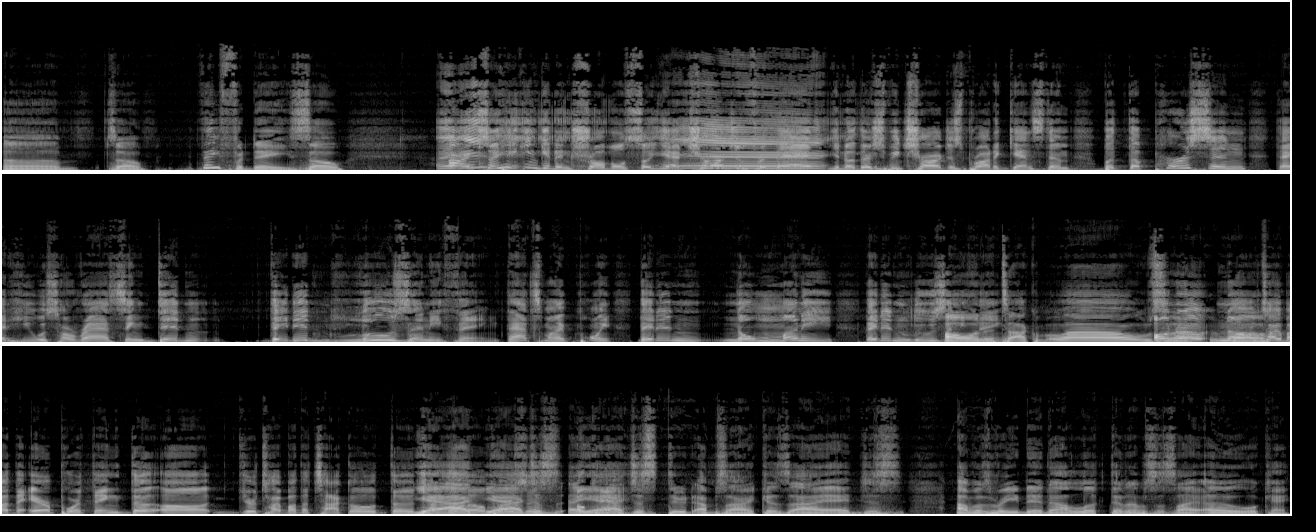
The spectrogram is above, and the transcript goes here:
Um, so thief for days. So. All right, so he can get in trouble. So yeah, charge him for that. You know, there should be charges brought against him. But the person that he was harassing didn't. They didn't lose anything. That's my point. They didn't. No money. They didn't lose anything. Oh, and the taco. Well, Oh no, no! well, I'm talking about the airport thing. The uh, you're talking about the taco, the yeah, Taco I, Bell yeah. person? I just, uh, okay. yeah, I just, dude. I'm sorry because I, I just, I was reading it and I looked and I was just like, oh, okay.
